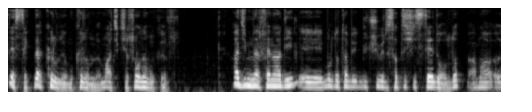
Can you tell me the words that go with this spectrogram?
destekler kırılıyor mu kırılmıyor mu açıkçası ona bakıyoruz. Hacimler fena değil. E, burada tabii güçlü bir satış isteği de oldu. Ama e,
